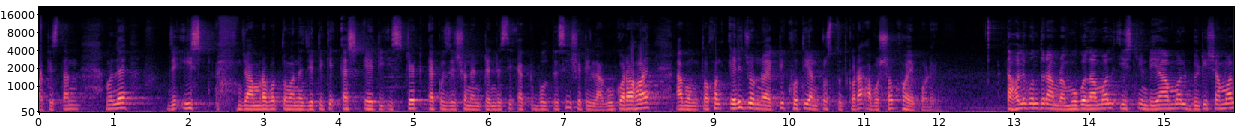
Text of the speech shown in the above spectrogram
পাকিস্তান বলে যে ইস্ট যা আমরা বর্তমানে যেটিকে S A T state acquisition and tendency act বলতেছি, সেটি লাগু করা হয় এবং তখন এর জন্য একটি খতিয়ান প্রস্তুত করা আবশ্যক হয়ে পড়ে। তাহলে বন্ধুরা, আমরা মুঘল আমল, ইস্ট ইন্ডিয়া আমল, ব্রিটিশ আমল,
